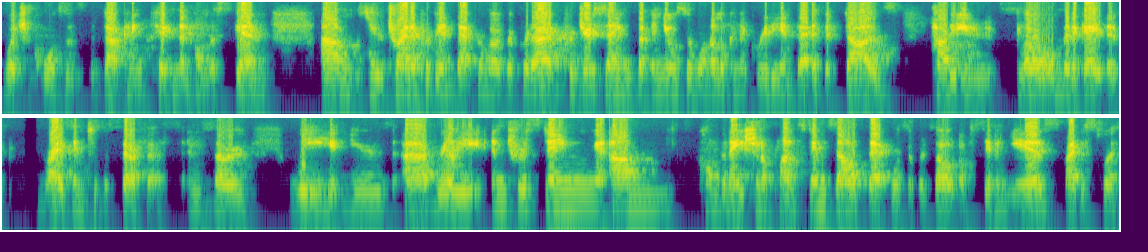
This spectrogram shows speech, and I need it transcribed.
which causes the darkening pigment on the skin. Um, so you're trying to prevent that from overproducing, but then you also want to look at an ingredient that, if it does, how do you slow or mitigate it rising to the surface? And so we use a really interesting um, combination of plant stem cells that was a result of seven years by the Swiss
